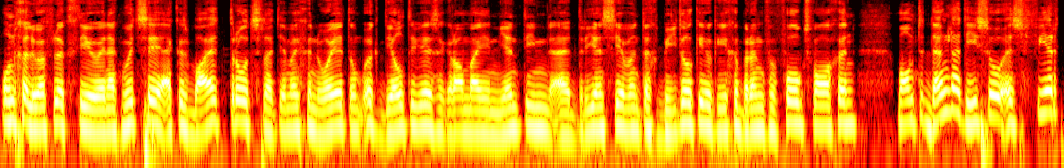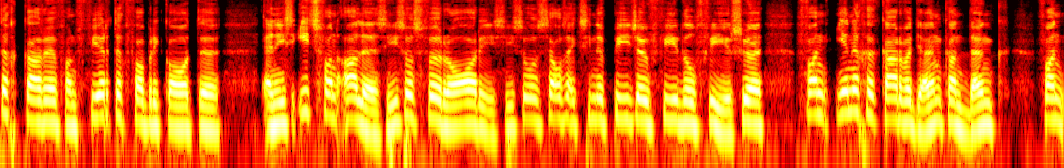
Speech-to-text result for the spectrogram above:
Ongelooflik Theo en ek moet sê ek is baie trots dat jy my genooi het om ook deel te wees. Ek raam my 1973 Beetletjie ook hier gebring vir Volkswagen. Maar om te dink dat hierso is 40 karre van 40 fabrikate en hier's iets van alles. Hierso's Ferraris, hierso's selfs ek sien 'n Peugeot 404. So van enige kar wat jy in kan dink van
